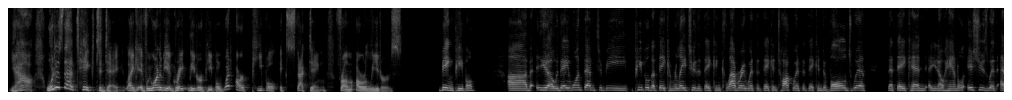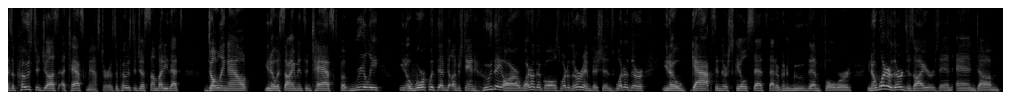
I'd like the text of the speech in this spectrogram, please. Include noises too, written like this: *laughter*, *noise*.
Yeah. What does that take today? Like, if we want to be a great leader of people, what are people expecting from our leaders? Being people. Um, you know, they want them to be people that they can relate to, that they can collaborate with, that they can talk with, that they can divulge with, that they can, you know, handle issues with, as opposed to just a taskmaster, as opposed to just somebody that's doling out you know, assignments and tasks, but really, you know, work with them to understand who they are, what are their goals, what are their ambitions, what are their, you know, gaps in their skill sets that are going to move them forward. You know, what are their desires and and um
